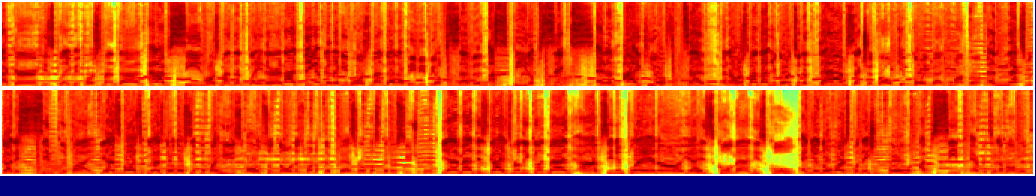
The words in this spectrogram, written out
Ahker. He's playing with Horseman Dan. And I've seen Horseman Dan play there. And I think I'm gonna give Horseman Dan a PvP of 7, a speed of 6, and an IQ of 10. And now, Dan, you're going to the damn section, bro. Keep going, man. Come on, bro. And next, we got is Simplify. Yes, boys, if you guys don't know Simplify, he is also known as one of the best Roblox Bedwars YouTuber. Yeah, man, this guy is really good, man. I've seen him play, and uh, yeah, he's cool, man. He's cool. And yeah, no more explanations, bro. I've seen everything about him.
